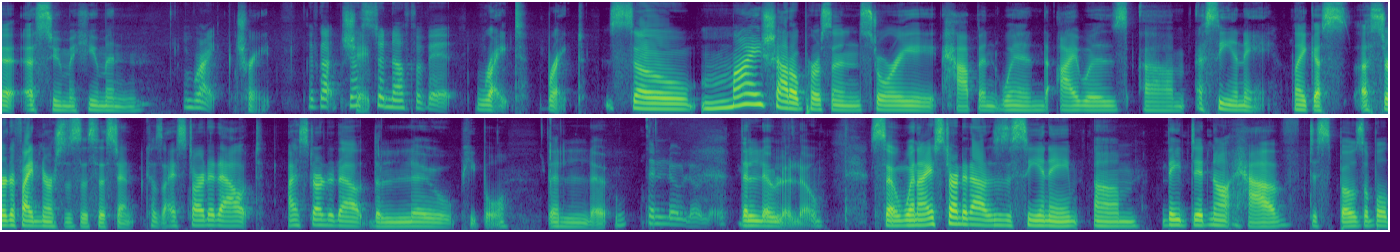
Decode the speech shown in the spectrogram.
uh, assume a human right. trait. They've got just enough of it. Right, right. So my shadow person story happened when I was um, a CNA, like a, a certified nurse's assistant, because I started out. I started out the low people, the low, The low, low, low. the low, low, low. So when I started out as a CNA, um, they did not have disposable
